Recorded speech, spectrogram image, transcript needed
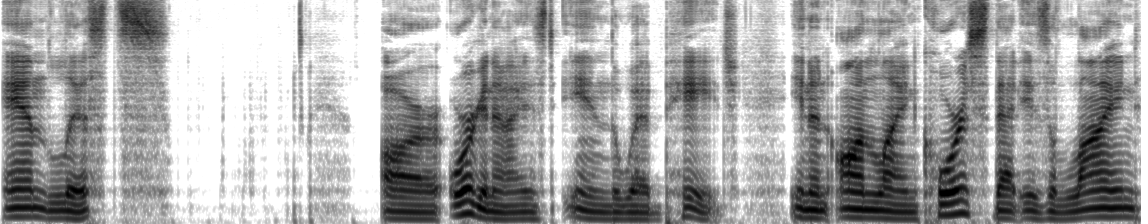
and lists are organized in the web page. In an online course that is aligned,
